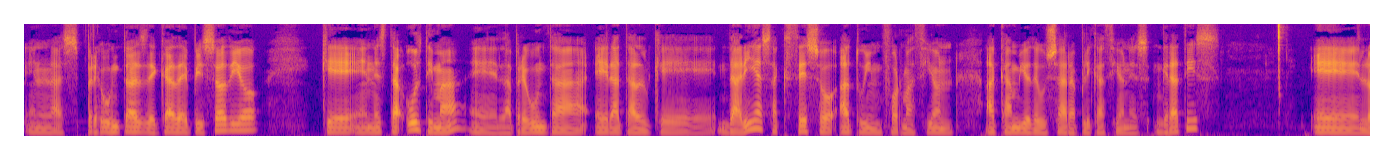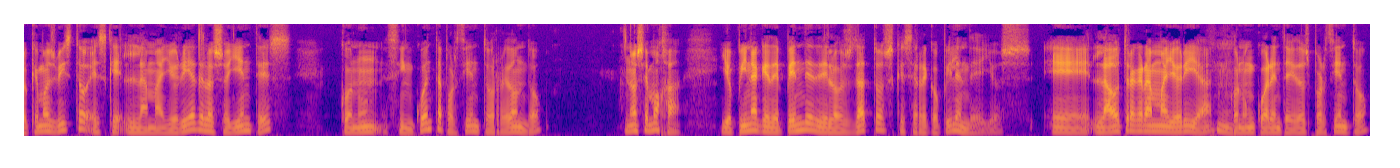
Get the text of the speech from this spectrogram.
en las preguntas de cada episodio que en esta última eh, la pregunta era tal que ¿darías acceso a tu información a cambio de usar aplicaciones gratis? Eh, lo que hemos visto es que la mayoría de los oyentes, con un 50% redondo, no se moja y opina que depende de los datos que se recopilen de ellos. Eh, la otra gran mayoría, hmm. con un 42%,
